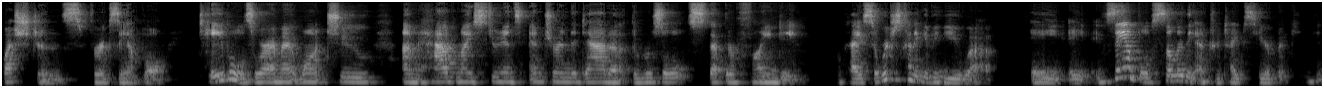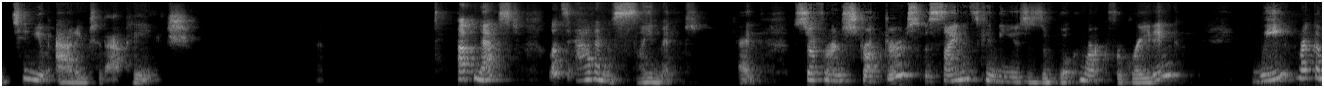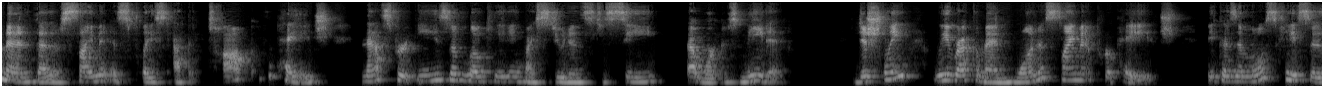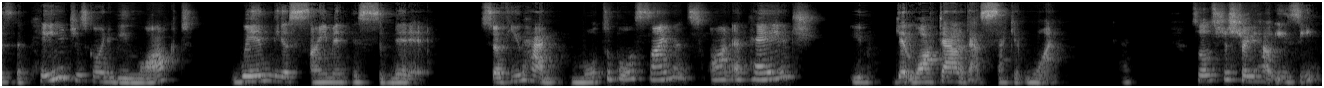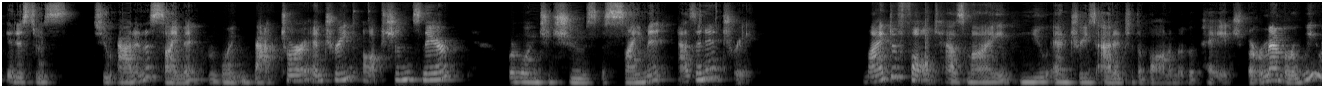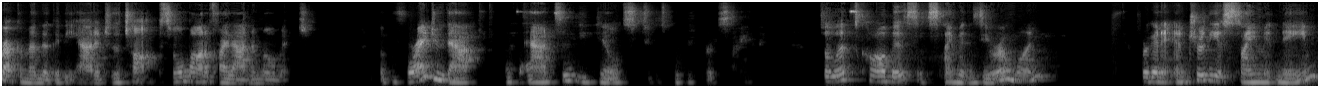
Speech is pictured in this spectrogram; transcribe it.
Questions, for example, tables where I might want to um, have my students enter in the data, the results that they're finding. Okay, so we're just kind of giving you a, a, a example of some of the entry types here, but can continue adding to that page. Up next, let's add an assignment. Okay, so for instructors, assignments can be used as a bookmark for grading. We recommend that an assignment is placed at the top of the page and that's for ease of locating my students to see that work is needed. Additionally, we recommend one assignment per page because in most cases, the page is going to be locked when the assignment is submitted. So if you had multiple assignments on a page, you'd get locked out of that second one. Okay. So let's just show you how easy it is to, to add an assignment. We're going back to our entry options there we're going to choose assignment as an entry. My default has my new entries added to the bottom of the page, but remember, we recommend that they be added to the top, so we'll modify that in a moment. But before I do that, let's add some details to this particular assignment. So let's call this assignment 01. We're going to enter the assignment name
